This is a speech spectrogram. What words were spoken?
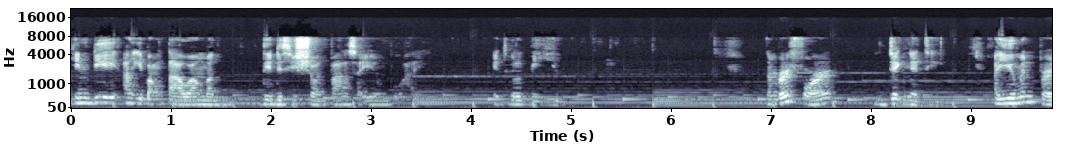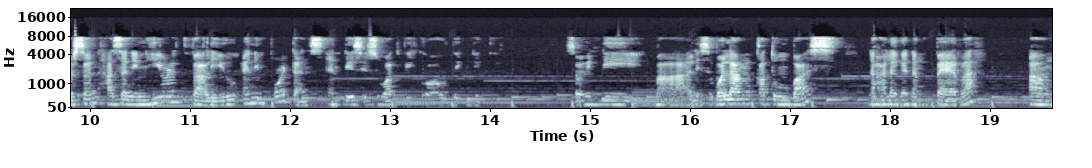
hindi ang ibang tao ang magdidesisyon para sa iyong buhay. It will be you. Number four, dignity. A human person has an inherent value and importance and this is what we call dignity. So hindi maaalis, walang katumbas na halaga ng pera ang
